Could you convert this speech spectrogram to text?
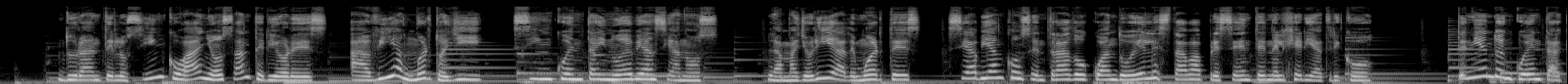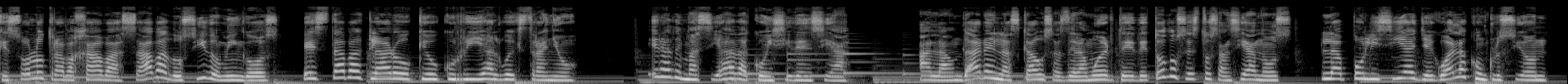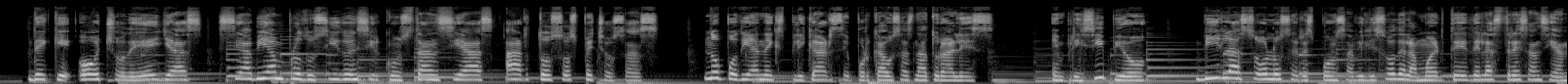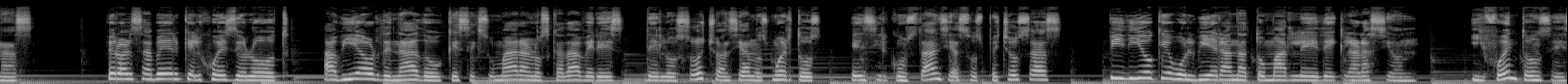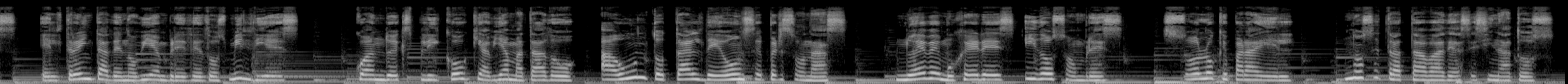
Durante los cinco años anteriores, habían muerto allí 59 ancianos. La mayoría de muertes se habían concentrado cuando él estaba presente en el geriátrico. Teniendo en cuenta que solo trabajaba sábados y domingos, estaba claro que ocurría algo extraño. Era demasiada coincidencia Al ahondar en las causas de la muerte de todos estos ancianos, la policía llegó a la conclusión de que ocho de ellas se habían producido en circunstancias harto sospechosas. No podían explicarse por causas naturales. En principio, Vila solo se responsabilizó de la muerte de las tres ancianas, pero al saber que el juez de Olot había ordenado que se exhumaran los cadáveres de los ocho ancianos muertos en circunstancias sospechosas, pidió que volvieran a tomarle declaración. Y fue entonces, el 30 de noviembre de 2010, cuando explicó que había matado a un total de 11 personas, nueve mujeres y dos hombres, solo que para él no se trataba de asesinatos,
